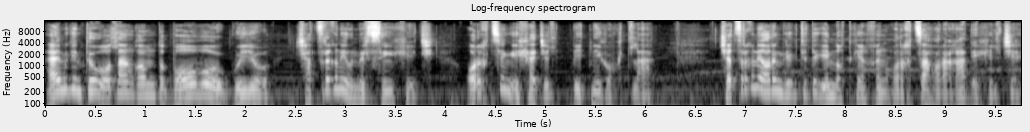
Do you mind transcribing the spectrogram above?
Аймгийн төв Улаангомд буувуу үгүй юу чацрагны үнэр сэн хийж ургацын их ажил биднийг огтлаа. Чацрагны орон гэгддэг энэ нутгийнхан ургацаа хураагаад эхэлжээ.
